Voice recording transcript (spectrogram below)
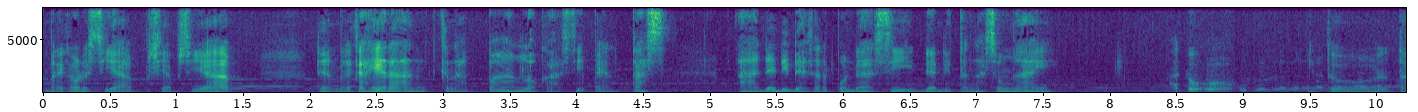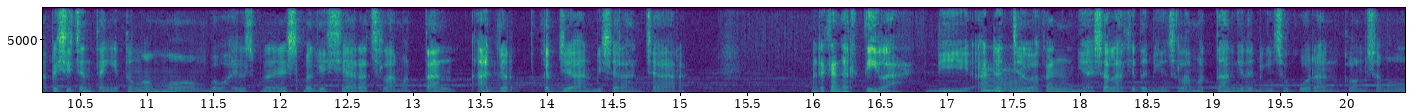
mereka udah siap siap siap dan mereka heran kenapa lokasi pentas ada di dasar pondasi dan di tengah sungai Aduh. itu tapi si centeng itu ngomong bahwa itu sebenarnya sebagai syarat selamatan agar pekerjaan bisa lancar mereka ngerti lah di adat Hmm. Jawa kan biasalah kita bikin selamatan kita bikin syukuran kalau misalnya mau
